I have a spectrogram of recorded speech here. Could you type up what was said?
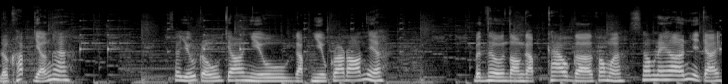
được hấp dẫn ha? Sao vũ trụ cho nhiều gặp nhiều Crowdon vậy? Bình thường toàn gặp Kauger không à? Sao hôm nay hên vậy trời?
